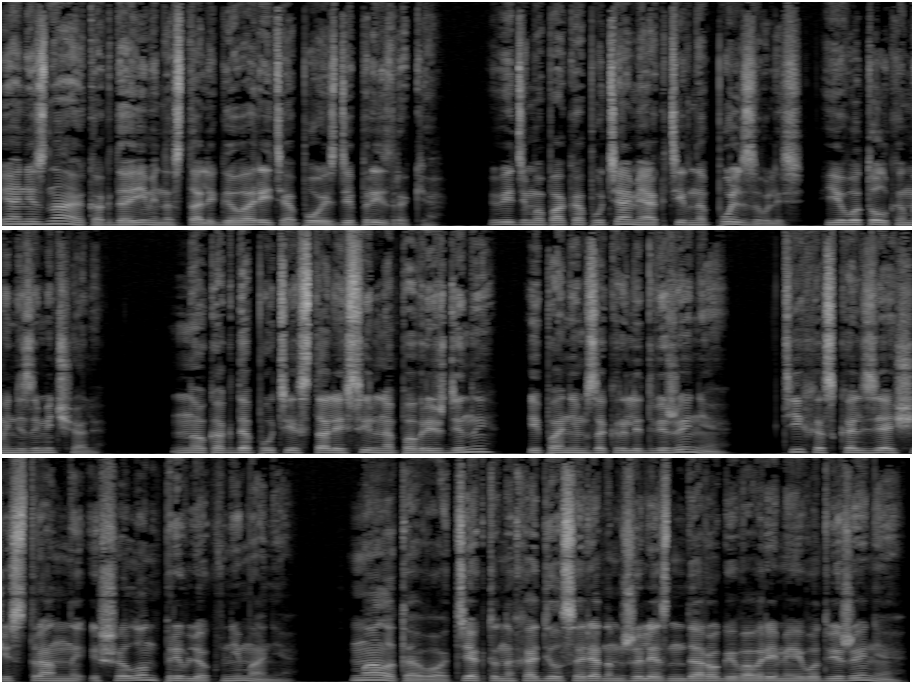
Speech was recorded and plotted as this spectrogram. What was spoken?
Я не знаю, когда именно стали говорить о поезде-призраке. Видимо, пока путями активно пользовались, его толком и не замечали. Но когда пути стали сильно повреждены и по ним закрыли движение, тихо скользящий странный эшелон привлек внимание. Мало того, те, кто находился рядом с железной дорогой во время его движения,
